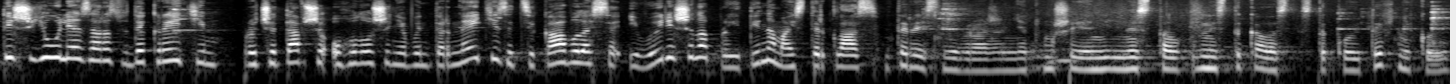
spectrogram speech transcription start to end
Ти ж Юлія зараз в декреті. Прочитавши оголошення в інтернеті, зацікавилася і вирішила прийти на майстер-клас. Інтересні враження, тому що я не, став, не стикалася з такою технікою.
